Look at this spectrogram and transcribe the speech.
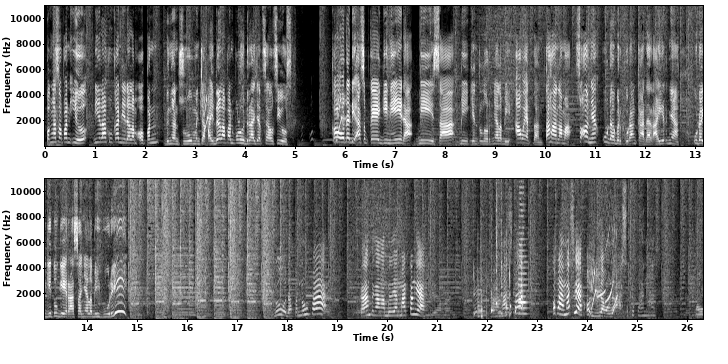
Pengasapan iya dilakukan di dalam oven dengan suhu mencapai 80 derajat Celcius. Kalau udah diasap kayak gini, dak bisa bikin telurnya lebih awet dan tahan lama. Soalnya udah berkurang kadar airnya. Udah gitu ge rasanya lebih gurih. Udah penuh Pak. Sekarang tinggal ngambil yang matang ya? Panas Pak. Kok panas ya? Oh iya, udah asapnya panas. Mau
